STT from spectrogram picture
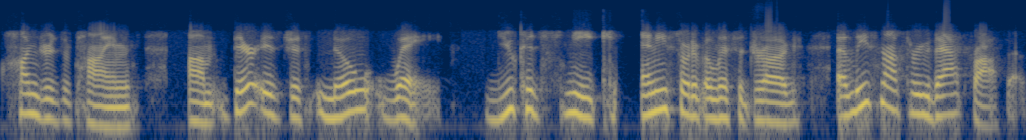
hundreds of times, um, there is just no way you could sneak any sort of illicit drug, at least not through that process.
